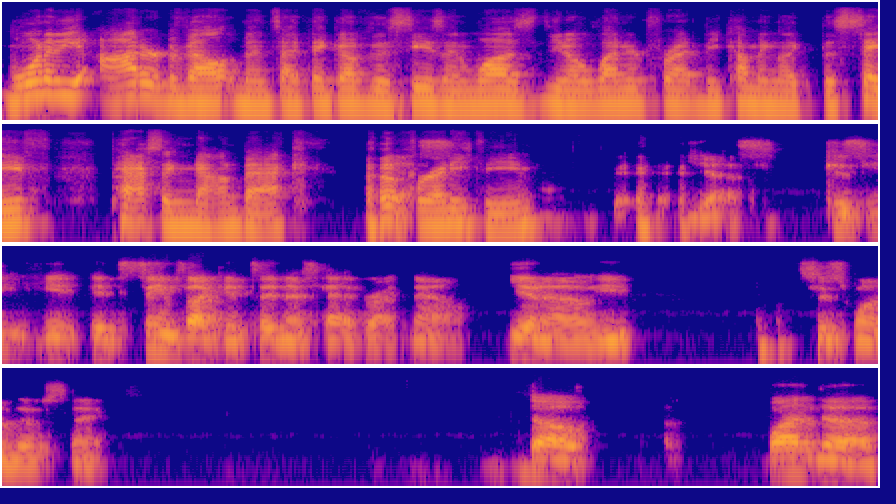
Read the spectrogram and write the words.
one of the odder developments I think of this season was you know Leonard Fournette becoming like the safe passing down back yes. for any team. yes because he, he it seems like it's in his head right now. You know, he it's just one of those things. So one of the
